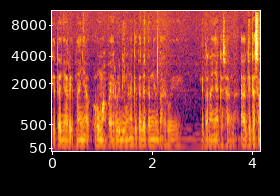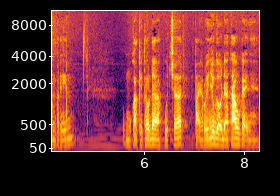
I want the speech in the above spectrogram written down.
Kita nyari nanya rumah Pak RW di mana kita datengin Pak RW kita nanya ke sana Eh, kita samperin muka kita udah pucat Pak RW juga udah tahu kayaknya.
